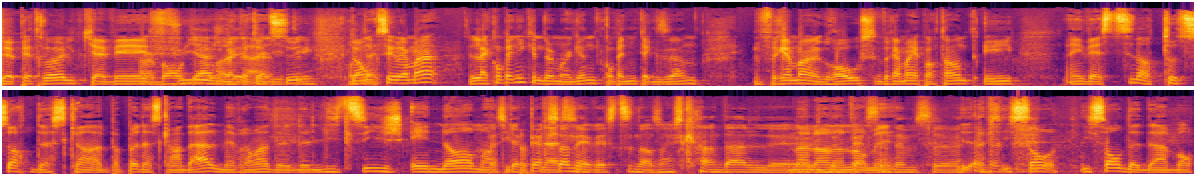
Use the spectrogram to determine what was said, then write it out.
de pétrole qui avait Un bon fui gage du qualité. Sud? Donc, c'est vraiment la compagnie Kinder Morgan, compagnie texane, vraiment grosse, vraiment importante et investi dans toutes sortes de scandales, pas de scandales, mais vraiment de, de litiges énormes Parce que personne n'investit dans un scandale. euh, Non, non, non, non, personne mais aime ça. ils, sont, ils sont dedans. Bon,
